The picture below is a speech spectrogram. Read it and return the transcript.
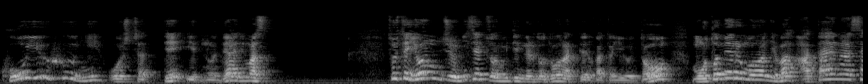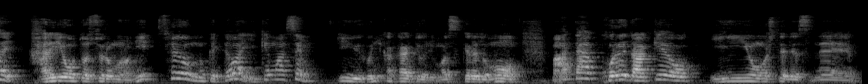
こういうふうにおっしゃっているのであります。そして42節を見てみるとどうなっているかというと、求めるものには与えなさい。借りようとするものに背を向けてはいけません。っていうふうに書かれておりますけれども、またこれだけを引用してですね、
